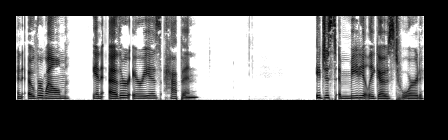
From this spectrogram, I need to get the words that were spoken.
and overwhelm in other areas happen, it just immediately goes toward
